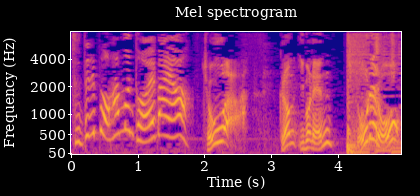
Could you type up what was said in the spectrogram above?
두드리퍼 한번 더 해봐요. 좋아. 그럼 이번엔 노래로.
